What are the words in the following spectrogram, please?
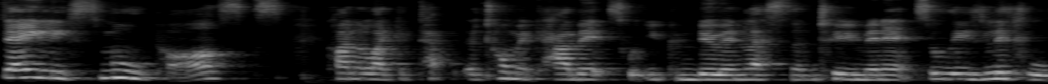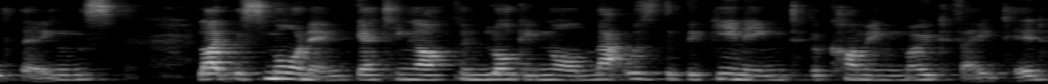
daily small tasks, kind of like atomic habits, what you can do in less than two minutes, all these little things. Like this morning, getting up and logging on, that was the beginning to becoming motivated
